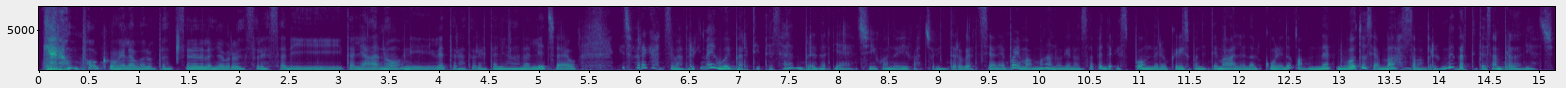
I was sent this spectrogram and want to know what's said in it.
Che era un po' come la valutazione della mia professoressa di italiano, di letteratura italiana al liceo, che diceva ragazzi, ma perché voi partite sempre da 10 quando vi faccio l'interrogazione, poi man mano che non sapete rispondere o che rispondete male ad alcune domande, il voto si abbassa, ma per me partite sempre da 10.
